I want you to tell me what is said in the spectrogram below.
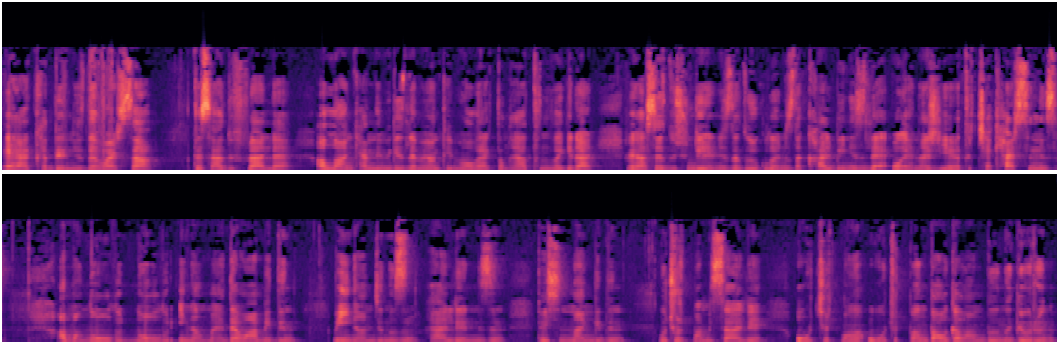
Eğer kaderinizde varsa tesadüflerle Allah'ın kendini gizleme yöntemi olaraktan hayatınıza girer. Veya siz düşüncelerinizle, duygularınızla, kalbinizle o enerji yaratır, çekersiniz. Ama ne olur ne olur inanmaya devam edin ve inancınızın, hayallerinizin peşinden gidin. Uçurtma misali o uçurtma, o uçurtmanın dalgalandığını görün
